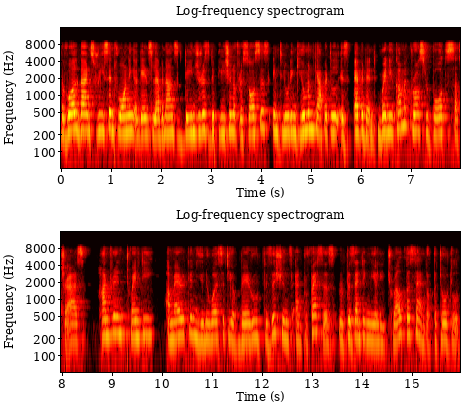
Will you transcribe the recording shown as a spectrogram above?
The World Bank's recent warning against Lebanon's dangerous depletion of resources, including human capital, is evident when you come across reports such as 120 American University of Beirut physicians and professors, representing nearly 12% of the total,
